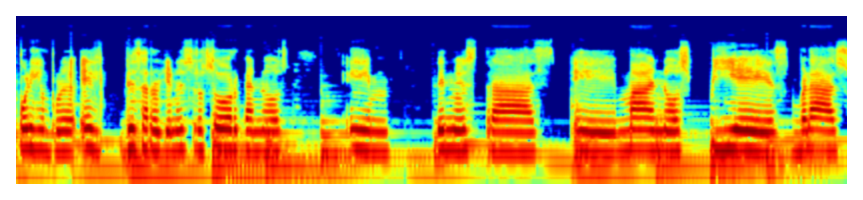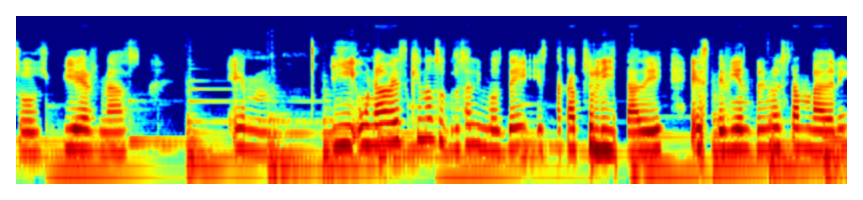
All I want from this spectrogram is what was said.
por ejemplo, el desarrollo de nuestros órganos, em, de nuestras eh, manos, pies, brazos, piernas. Em, y una vez que nosotros salimos de esta capsulita, de este vientre de nuestra madre,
